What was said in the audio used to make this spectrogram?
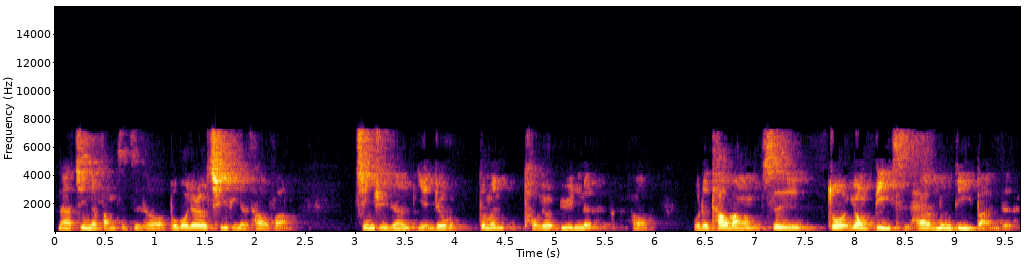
那进了房子之后，不过就有七平的套房。进去这样眼就根本头就晕了，哦，我的套房是做用壁纸还有木地板的。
